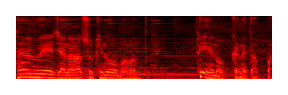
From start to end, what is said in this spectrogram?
సర్వే జన సుఖినో భవంతు. నేనొక్కనే తప్ప.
